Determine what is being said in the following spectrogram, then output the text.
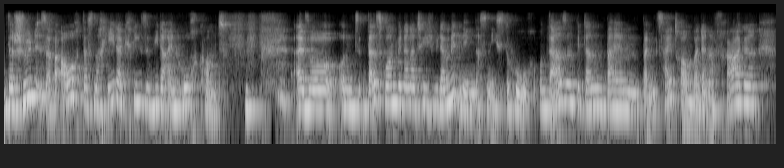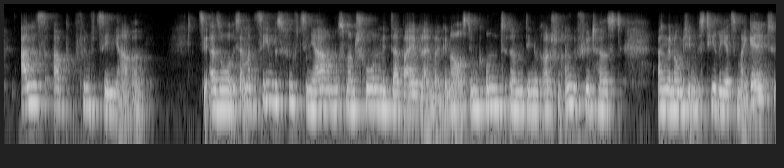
Das Schöne ist aber auch, dass nach jeder Krise wieder ein Hoch kommt. Also, und das wollen wir dann natürlich wieder mitnehmen, das nächste Hoch. Und da sind wir dann beim, beim Zeitraum, bei deiner Frage, alles ab 15 Jahre. Also ich sag mal, 10 bis 15 Jahre muss man schon mit dabei bleiben, weil genau aus dem Grund, ähm, den du gerade schon angeführt hast, angenommen, ich investiere jetzt mein Geld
